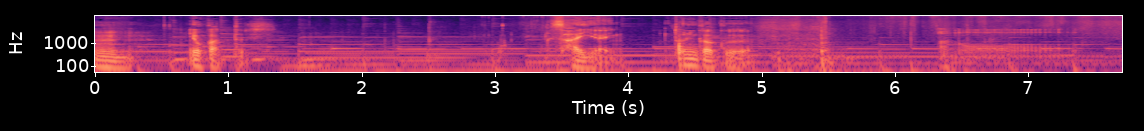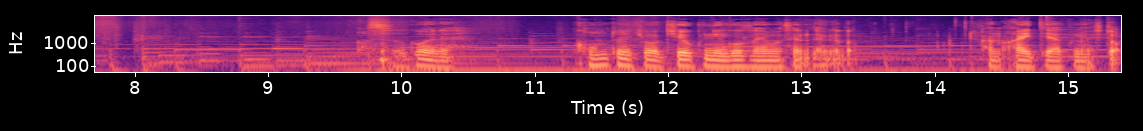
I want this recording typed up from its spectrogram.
うん。よかったです。最愛とにかくあのー、すごいね。本当に今日は記憶にございませんだけどあの相手役の人。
